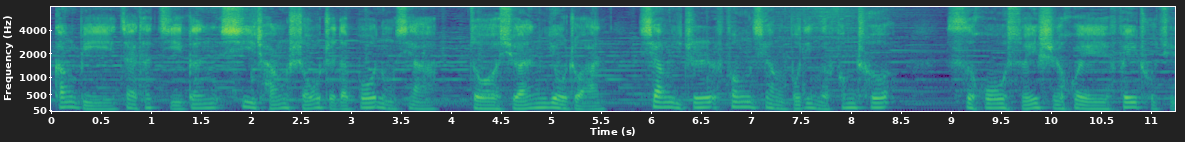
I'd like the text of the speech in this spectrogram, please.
钢笔在他几根细长手指的拨弄下。左旋右转，像一只风向不定的风车，似乎随时会飞出去，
